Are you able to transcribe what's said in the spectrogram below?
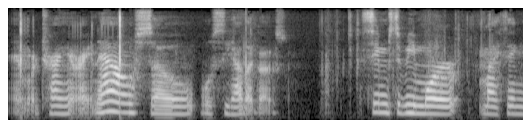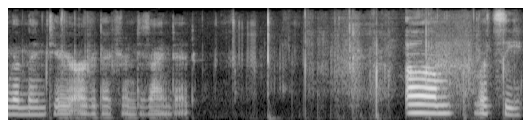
and we're trying it right now. So we'll see how that goes. Seems to be more my thing than the interior architecture and design did. Um, let's see.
